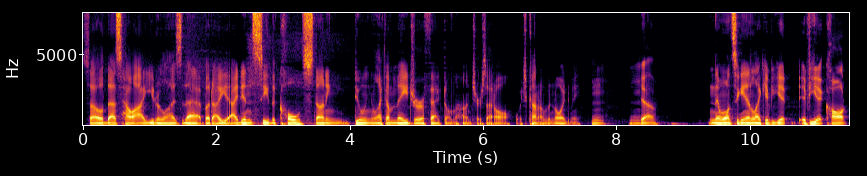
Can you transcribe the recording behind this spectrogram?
So that's how I utilized that. But I, I didn't see the cold stunning doing like a major effect on the hunters at all, which kind of annoyed me. Hmm. Hmm. Yeah. And then once again, like if you get if you get caught,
